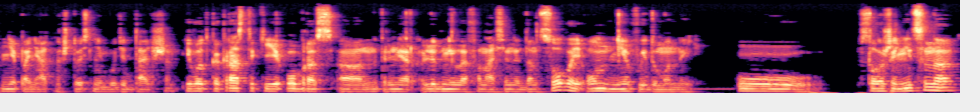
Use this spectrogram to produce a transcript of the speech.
непонятно, что с ней будет дальше. И вот как раз-таки образ, а, например, Людмилы Афанасьевны Донцовой, он не выдуманный. У Солженицына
